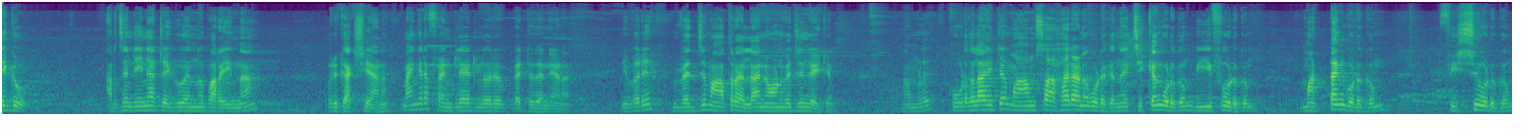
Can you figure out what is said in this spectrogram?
ടെഗു അർജന്റീന ടെഗു എന്ന് പറയുന്ന ഒരു കക്ഷിയാണ്. ഭയങ്കര ഫ്രണ്ട്ലി ആയിട്ടുള്ളൊരു പെറ്റ് തന്നെയാണ്. ഇവർ വെജ് മാത്രമല്ല നോൺ വെജും കഴിക്കും. നമ്മൾ കൂടുതലായിട്ട് മാംസാഹാരമാണ് കൊടുക്കുന്നത്. ചിക്കൻ കൊടുക്കും ബീഫ് കൊടുക്കും മട്ടൻ കൊടുക്കും ഫിഷ് കൊടുക്കും.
